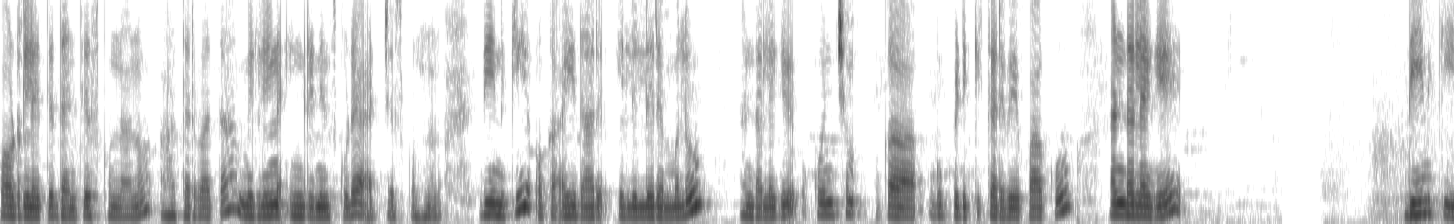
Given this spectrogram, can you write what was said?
పౌడర్లు అయితే దంచేసుకున్నాను. ఆ తర్వాత మిగిలిన ఇంగ్రీడియంట్స్ కూడా యాడ్ చేసుకుంటున్నాను. దీనికి ఒక ఐదారు ఎల్లుల్లి రెమ్మలు అండ్ అలాగే కొంచెం ఒక గుప్పిడికి కరివేపాకు అండ్ అలాగే దీనికి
